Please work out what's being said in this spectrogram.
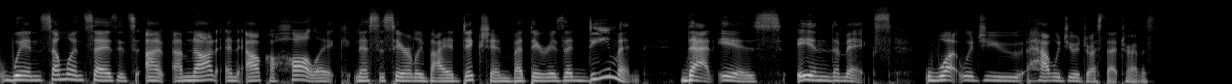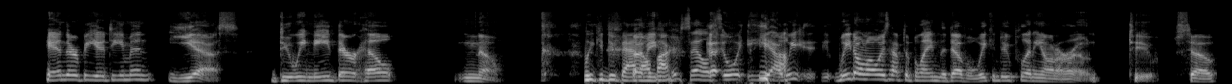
When someone says it's, I, I'm not an alcoholic necessarily by addiction, but there is a demon that is in the mix. What would you, how would you address that, Travis? Can there be a demon? Yes. Do we need their help? No. We can do bad all mean, by ourselves. Uh, we, yeah, yeah, we we don't always have to blame the devil. We can do plenty on our own too. So,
